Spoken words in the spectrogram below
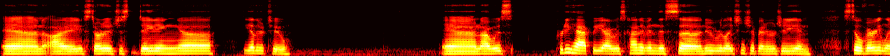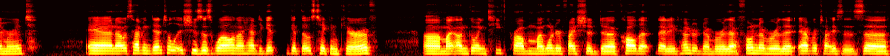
and I started just dating uh, the other two and I was pretty happy. I was kind of in this uh, new relationship energy and still very limerent. And I was having dental issues as well, and I had to get, get those taken care of. Uh, my ongoing teeth problem. I wonder if I should uh, call that, that 800 number that phone number that advertises uh,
